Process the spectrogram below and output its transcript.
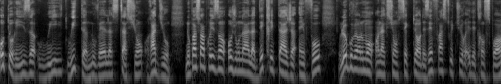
autorise 8, nouvelles stations radio. Nous passons à présent au journal Décryptage Info. Le gouvernement en action secteur des infrastructures et des transports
